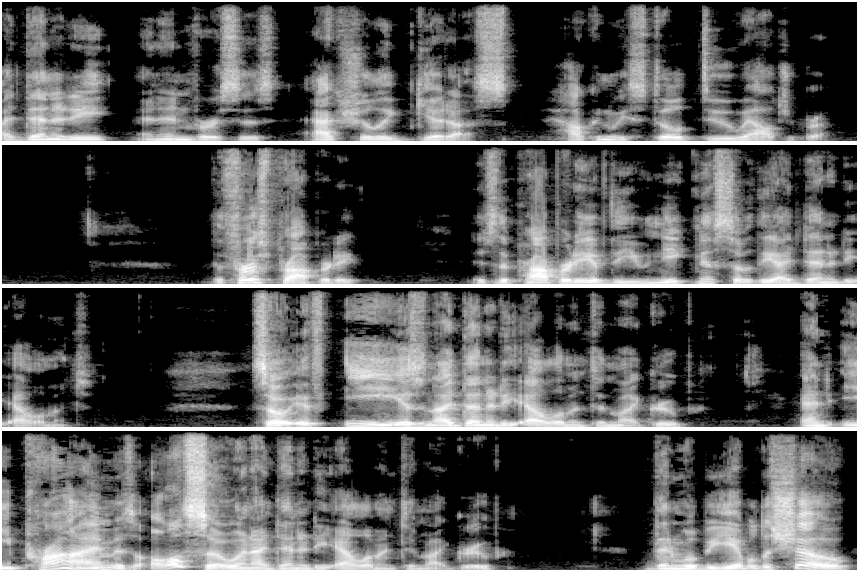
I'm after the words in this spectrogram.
identity, and inverses actually get us? How can we still do algebra? The first property is the property of the uniqueness of the identity element. So if E is an identity element in my group, and E prime is also an identity element in my group, then we'll be able to show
